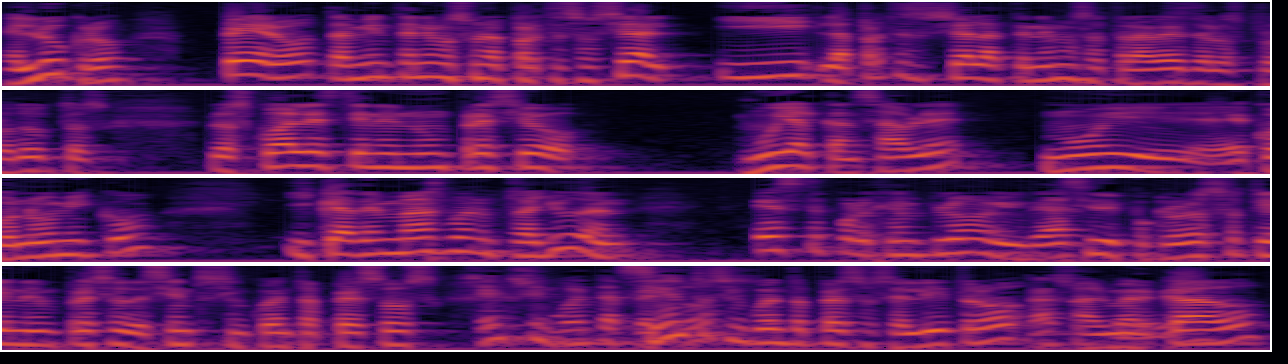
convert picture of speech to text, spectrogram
el lucro, pero también tenemos una parte social y la parte social la tenemos a través de los productos, los cuales tienen un precio muy alcanzable, muy económico y que además, bueno, pues ayudan. Este, por ejemplo, el de ácido hipocloroso tiene un precio de 150 pesos. 150 pesos. 150 pesos el litro al mercado.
